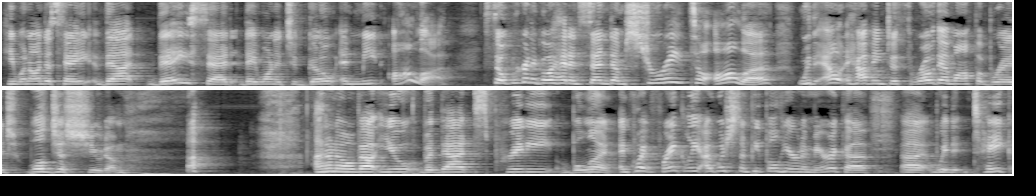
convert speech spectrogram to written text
He went on to say that they said they wanted to go and meet Allah. So we're going to go ahead and send them straight to Allah without having to throw them off a bridge. We'll just shoot them. I don't know about you, but that's pretty blunt. And quite frankly, I wish some people here in America uh, would take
